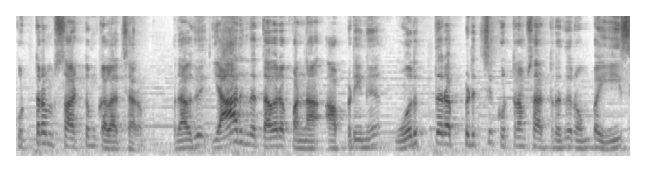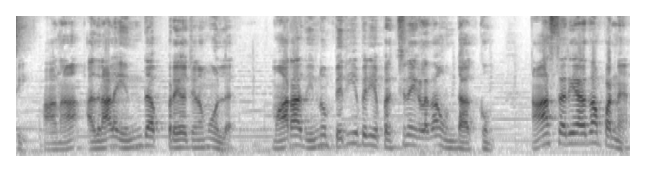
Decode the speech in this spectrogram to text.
குற்றம் சாட்டும் கலாச்சாரம். அதாவது யார் இந்த தவறை பண்ணா அப்படின்னு ஒருத்தரை பிடிச்சு குற்றம் சாட்டுறது ரொம்ப ஈஸி ஆனால் அதனால எந்த பிரயோஜனமும் இல்லை. மாறாது இன்னும் பெரிய பெரிய பிரச்சனைகளை தான் உண்டாக்கும். நான் சரியாக தான் பண்ணேன்.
